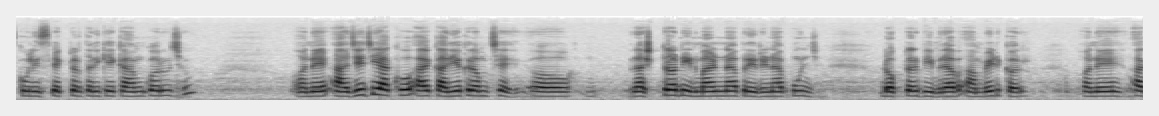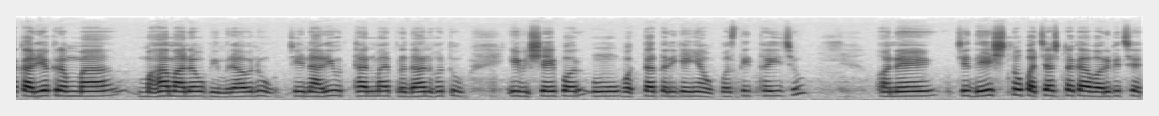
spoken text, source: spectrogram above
સ્કૂલ ઇન્સ્પેક્ટર તરીકે કામ કરું છું. અને આજે જે આખો આ કાર્યક્રમ છે રાષ્ટ્ર નિર્માણના પ્રેરણાપુંજ ડૉક્ટર ભીમરાવ આંબેડકર અને આ કાર્યક્રમમાં મહામાનવ ભીમરાવનું જે નારી ઉત્થાનમાં પ્રદાન હતું એ વિષય પર હું વક્તા તરીકે અહીંયા ઉપસ્થિત થઈ છું. અને જે દેશનો પચાસ ટકા વર્ગ છે,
